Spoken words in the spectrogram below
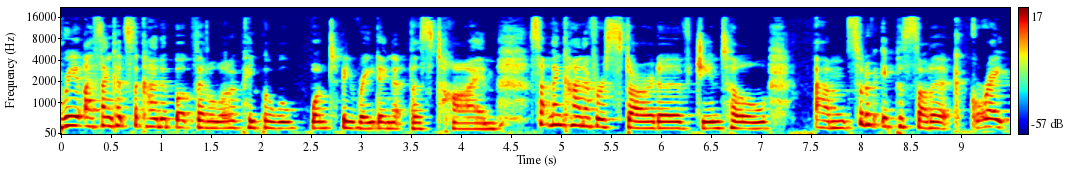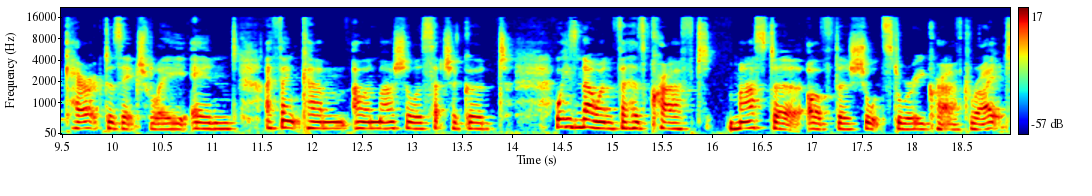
I think it's the kind of book that a lot of people will want to be reading at this time. Something kind of restorative, gentle, um, sort of episodic, great characters actually. And I think um, Owen Marshall is such a good, well, he's known for his craft, master of the short story craft, right?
